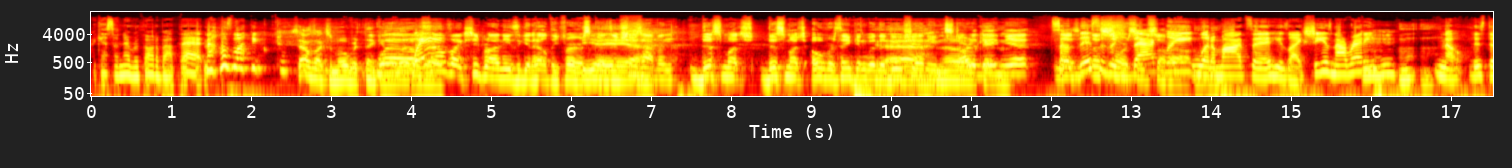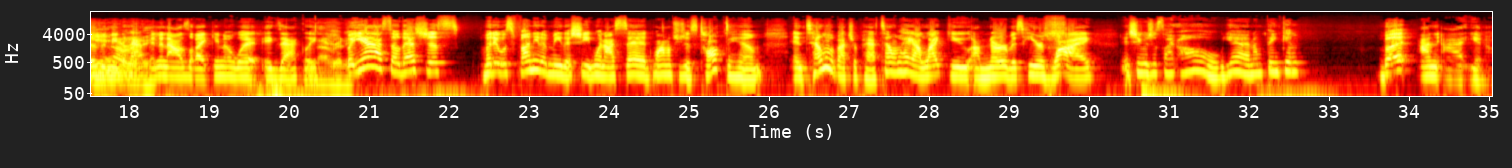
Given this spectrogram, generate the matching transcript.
I guess I never thought about that. And I was like, Sounds like some overthinking a Well, little it bit. sounds like she probably needs to get healthy first. Because Yeah, if yeah, she's having this much this much overthinking with a dude she Yeah, hadn't even no started kidding. dating yet. so let's- this let's is sort some stuff exactly what Ahmad said. He's like, she is not ready. Mm-hmm. No, this doesn't Yeah. need Not to ready. happen. And I was like, you know what? Exactly. Not ready. But yeah, so that's just, but it was funny to me that she, when I said, why don't you just talk to him and tell him about your past? Tell him, hey, I like you. I'm nervous. Here's why. And she was just like, oh, yeah. And I'm thinking, but I, I you know,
